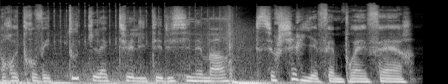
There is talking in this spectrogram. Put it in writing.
Retrouvez toute l'actualité du cinéma sur chérifm.fr.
